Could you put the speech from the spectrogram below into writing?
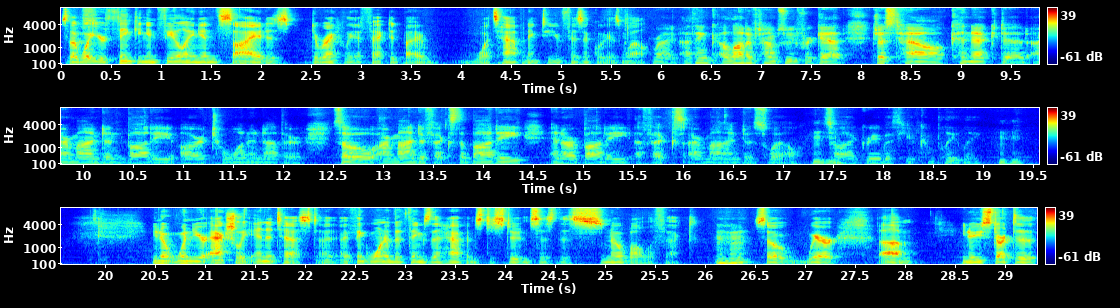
So that what you're thinking and feeling inside is directly affected by what's happening to you physically as well. Right. I think a lot of times we forget just how connected our mind and body are to one another. So our mind affects the body, and our body affects our mind as well. Mhm. So I agree with you completely. hmm You know, when you're actually in a test, I, I think one of the things that happens to students is this snowball effect. Mm-hmm. So where, um, you know, you start to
